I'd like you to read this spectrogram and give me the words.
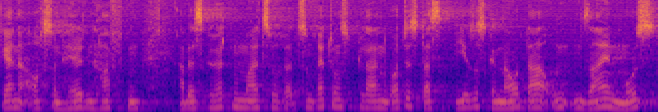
gerne auch so einen heldenhaften, aber es gehört nun mal zum Rettungsplan Gottes, dass Jesus genau da unten sein muss.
